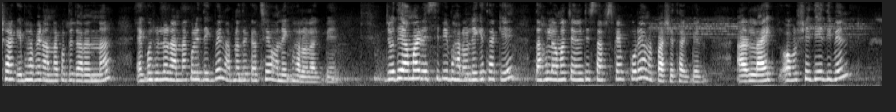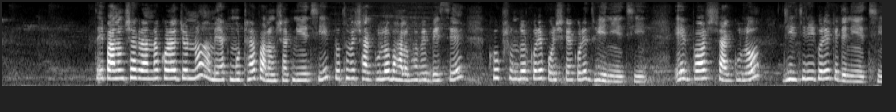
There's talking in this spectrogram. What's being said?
শাক এভাবে রান্না করতে জানেন না, একবার হলো রান্না করে দেখবেন আপনাদের কাছে অনেক ভালো লাগবে। যদি আমার রেসিপি ভালো লেগে থাকে, তাহলে আমার চ্যানেলটি সাবস্ক্রাইব করে আমার পাশে থাকবেন। আর লাইক অবশ্যই দিয়ে দিবেন। তো এই পালং শাক রান্না করার জন্য আমি এক মুঠা পালং শাক নিয়েছি। প্রথমে শাকগুলো ভালোভাবে বেছে, খুব সুন্দর করে পরিষ্কার করে ধুয়ে নিয়েছি। এরপর শাকগুলো ঝিরঝিরি করে কেটে নিয়েছি।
